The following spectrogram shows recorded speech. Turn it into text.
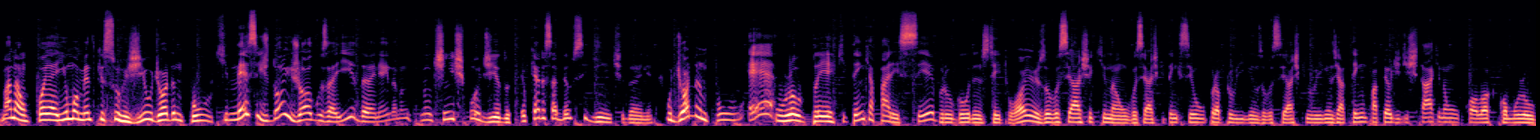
Mas não, foi aí o momento que surgiu o Jordan Poole, que nesses dois jogos aí, Dani, ainda não, não tinha explodido. Eu quero saber o seguinte, Dani, o Jordan Poole é o role player que tem que aparecer pro Golden State Warriors ou você acha que não? Você acha que tem que ser o próprio Wiggins ou você acha que o Wiggins já tem um papel de destaque e não coloca como role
